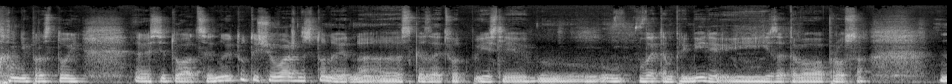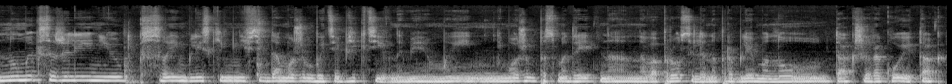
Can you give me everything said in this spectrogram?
непростой э, ситуации. Ну и тут еще важно, что, наверное, сказать, вот если в этом примере и из этого вопроса. Ну, мы, к сожалению, к своим близким не всегда можем быть объективными. Мы можем посмотреть на, на вопрос или на проблему ну, так широко и так,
